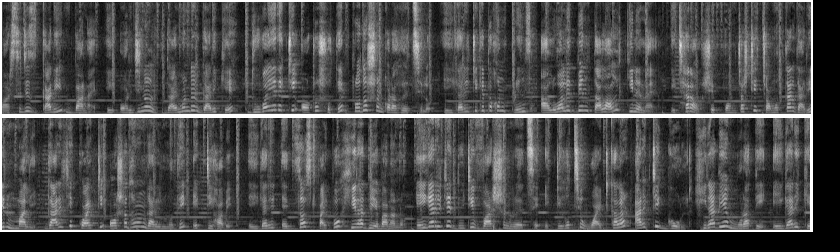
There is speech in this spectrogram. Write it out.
মার্সিডিস গাড়ি বানায়। এই অরিজিনাল ডায়মন্ডের গাড়িকে দুবাইয়ের একটি অটো শোতে প্রদর্শন করা হয়েছিল। এই গাড়িটিকে তখন প্রিন্স আলওয়ালিদ বিন তালাল কিনে নেয়। এছাড়াও সে পঞ্চাশটি চমৎকার গাড়ির মালিক। গাড়িটি কয়েকটি অসাধারণ গাড়ির মধ্যে একটি হবে। এই গাড়ির এক্সস্ট পাইপও হীরা দিয়ে বানানো। এই গাড়িটির দুইটি ভার্সন রয়েছে। একটি হচ্ছে হোয়াইট কালার আর একটি গোল্ড হীরা দিয়ে মোড়াতে এই গাড়িকে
